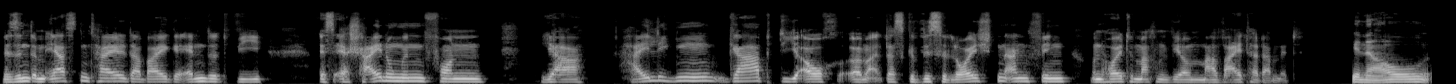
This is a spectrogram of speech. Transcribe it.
Wir sind im ersten Teil dabei geendet, wie es Erscheinungen von, ja, Heiligen gab, die auch ähm, das gewisse Leuchten anfing. Und heute machen wir mal weiter damit. Genau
